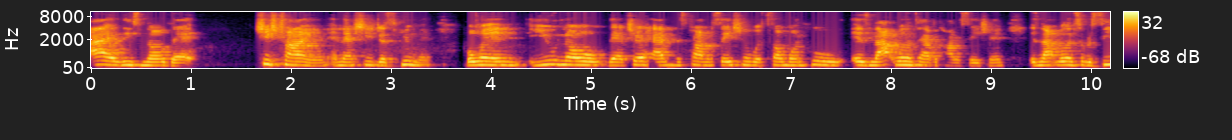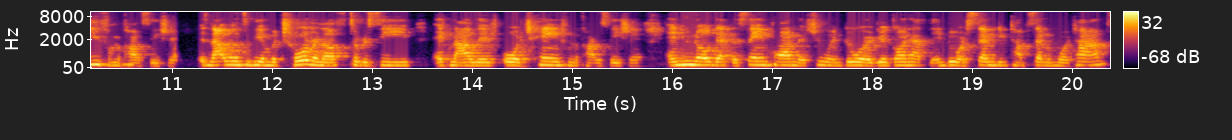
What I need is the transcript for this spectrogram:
I at least know that she's trying and that she's just human. But when you know that you're having this conversation with someone who is not willing to have a conversation, is not willing to receive from the conversation, is not willing to be mature enough to receive, acknowledge, or change from the conversation, and you know that the same harm that you endured, you're going to have to endure 70 times seven more times,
